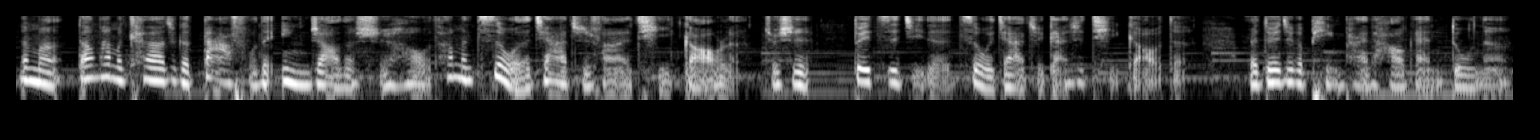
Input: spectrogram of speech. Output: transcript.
那么，当他们看到这个大幅的映照的时候，他们自我的价值反而提高了，就是对自己的自我价值感是提高的，而对这个品牌的好感度呢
